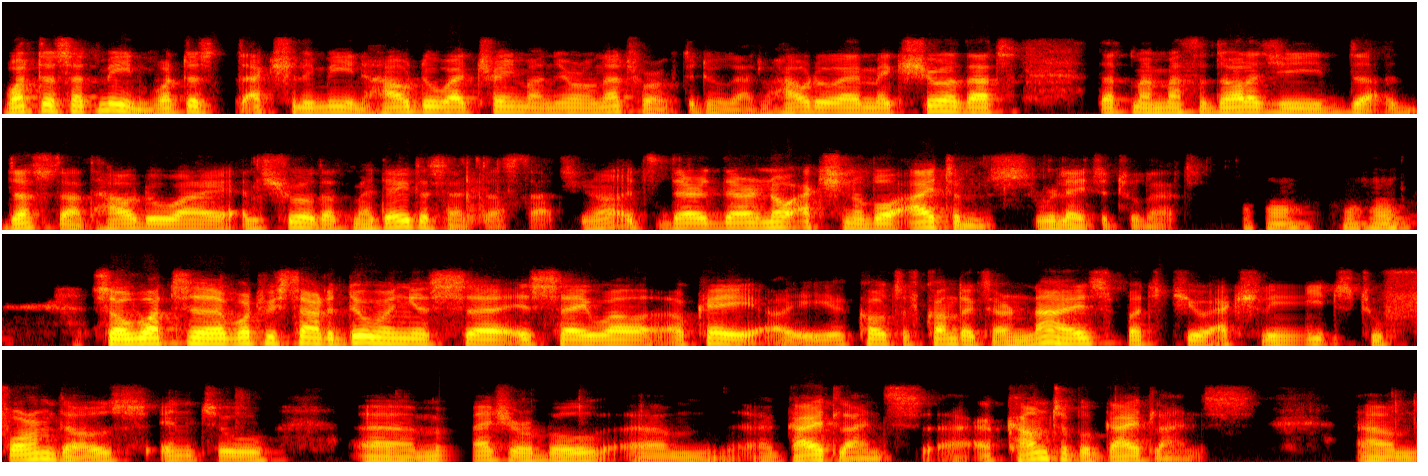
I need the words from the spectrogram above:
what does that mean? What does it actually mean? How do I train my neural network to do that? How do I make sure that that my methodology does that? How do I ensure that my data set does that? You know, it's there. There are no actionable items related to that. Mm-hmm. Mm-hmm. So what uh, what we started doing is uh, is say, well, okay, uh, codes of conduct are nice, but you actually need to form those into uh, measurable um, uh, guidelines, uh, accountable guidelines um,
